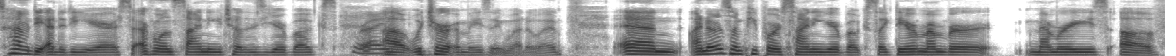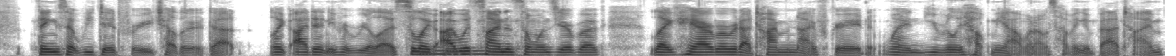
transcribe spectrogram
kind of the end of the year, so everyone's signing each other's yearbooks, right. uh, which are amazing, by the way. And I notice when people are signing yearbooks, like they remember memories of things that we did for each other that like I didn't even realize. So like mm. I would sign in someone's yearbook, like, hey, I remember that time in ninth grade when you really helped me out when I was having a bad time,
